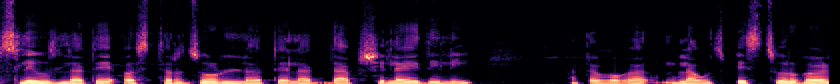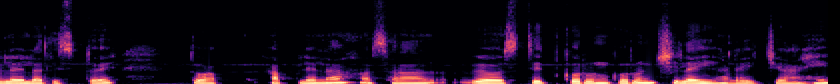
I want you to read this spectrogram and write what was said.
स्लीव्जला ते अस्तर जोडलं त्याला दाब शिलाई दिली. आता बघा ब्लाऊज पीस चुरगळलेला दिसतो आहे तो आप आपल्याला असा व्यवस्थित करून करून शिलाई घालायची आहे.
